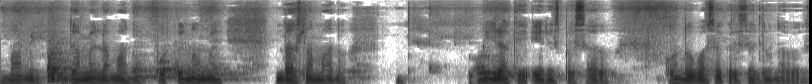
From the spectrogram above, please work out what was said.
Mami, dame la mano. ¿Por qué no me das la mano? Mira que eres pesado. ¿Cuándo vas a crecer de una vez?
